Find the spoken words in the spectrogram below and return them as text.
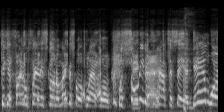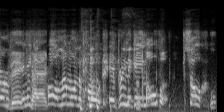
to get Final Fantasy on a Microsoft platform. But Sony Big doesn't facts. have to say a damn word, Big and they facts. just call them on the phone and bring the game over. So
